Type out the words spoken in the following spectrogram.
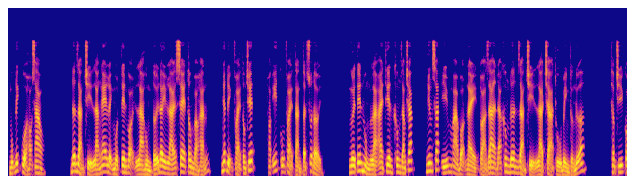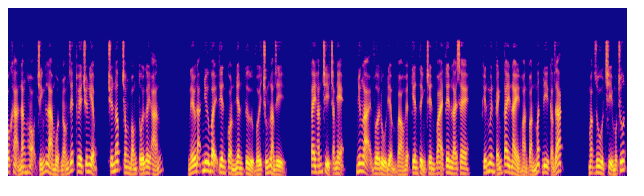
Mục đích của họ sao? Đơn giản chỉ là nghe lệnh một tên gọi là hùng tới đây lái xe tông vào hắn, nhất định phải tông chết, hoặc ít cũng phải tàn tật suốt đời. Người tên hùng là ai thiên không dám chắc, nhưng sát ý mà bọn này tỏa ra đã không đơn giản chỉ là trả thù bình thường nữa thậm chí có khả năng họ chính là một nhóm giết thuê chuyên nghiệp, chuyên nấp trong bóng tối gây án. Nếu đã như vậy thiên còn nhân từ với chúng làm gì? Tay hắn chỉ chạm nhẹ, nhưng lại vừa đủ điểm vào huyệt kiên tỉnh trên vai tên lái xe, khiến nguyên cánh tay này hoàn toàn mất đi cảm giác. Mặc dù chỉ một chút,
